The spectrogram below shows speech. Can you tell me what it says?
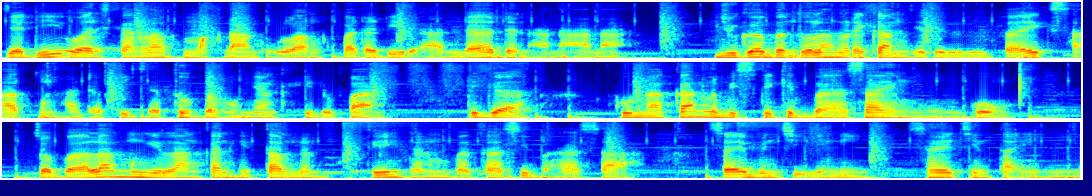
Jadi, wariskanlah pemaknaan ulang kepada diri Anda dan anak-anak. Juga bantulah mereka menjadi lebih baik saat menghadapi jatuh bangunnya kehidupan. 3. Gunakan lebih sedikit bahasa yang mengungkung. Cobalah menghilangkan hitam dan putih dan membatasi bahasa saya benci ini, saya cinta ini,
